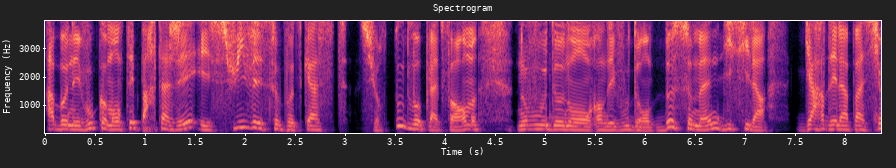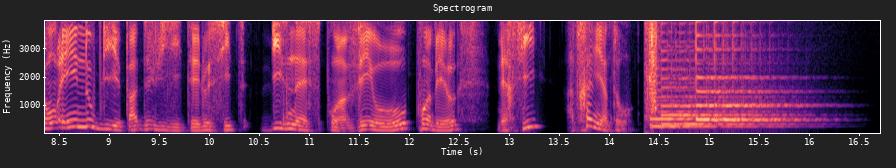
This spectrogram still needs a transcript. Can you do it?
Abonnez-vous, commentez, partagez et suivez ce podcast sur toutes vos plateformes. Nous vous donnons rendez-vous dans deux semaines. D'ici là, gardez la passion et n'oubliez pas de visiter le site business.voo.be. Merci, à très bientôt.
